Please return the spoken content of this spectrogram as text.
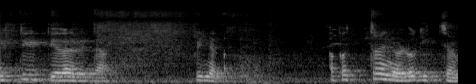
ഗിഫ്റ്റ് കിട്ടിയതാണ് കേട്ടോ. പിന്നെ അപ്പോൾ ഉള്ളു കിച്ചൺ.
